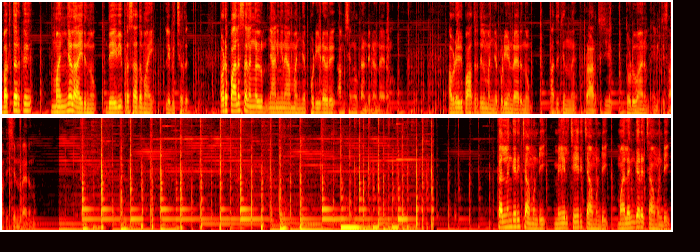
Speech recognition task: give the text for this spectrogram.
ഭക്തർക്ക് മഞ്ഞളായിരുന്നു ദേവീപ്രസാദമായി ലഭിച്ചത്. അവിടെ പല സ്ഥലങ്ങളിലും ഞാനിങ്ങനെ ആ മഞ്ഞപ്പൊടിയുടെ ഒരു അംശങ്ങൾ കണ്ടിട്ടുണ്ടായിരുന്നു. അവിടെ ഒരു പാത്രത്തിൽ മഞ്ഞപ്പൊടി ഉണ്ടായിരുന്നു. അത് ചെന്ന് പ്രാർത്ഥിച്ച് തൊടുവാനും എനിക്ക് സാധിച്ചിട്ടുണ്ടായിരുന്നു. കല്ലങ്കരി ചാമുണ്ടി മേൽച്ചേരി ചാമുണ്ടി മലങ്കര ചാമുണ്ടി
